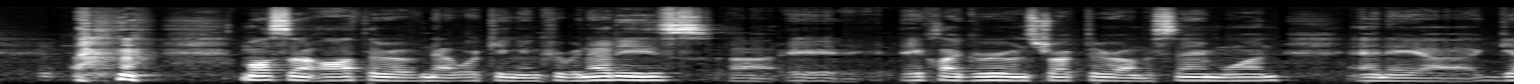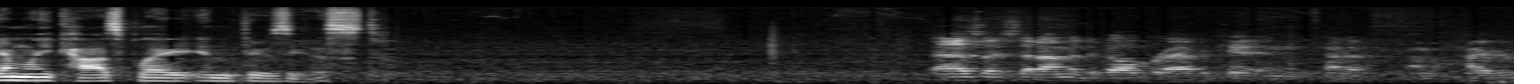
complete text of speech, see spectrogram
I'm also an author of Networking in Kubernetes, uh, a ACLI Guru instructor on the same one, and a uh, Gimli cosplay enthusiast. As I said, I'm a developer advocate and kind of I'm a hybrid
